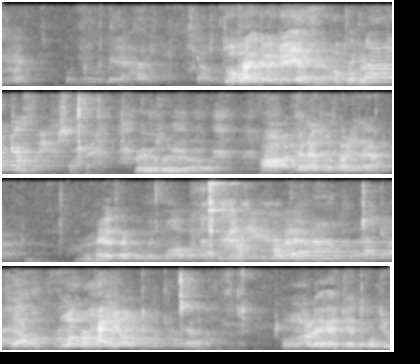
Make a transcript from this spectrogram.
嗯，我做的还做海椒煎盐菜好吃不？下饭。那你说呀？啊，现在做他的噻。还有菜捆捆的嘛，把这随便煎一下来焖了噻。然后裹个海椒。晓得吗？放了那要煎多久？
